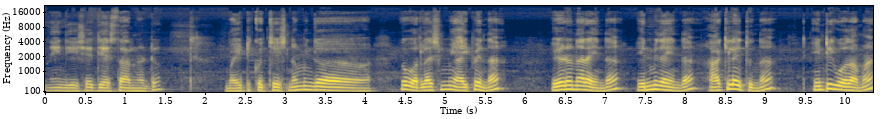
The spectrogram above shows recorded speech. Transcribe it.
నేను చేసేది చేస్తా అన్నట్టు బయటికి వచ్చేసినాం ఇంకా ఇంకా వరలక్ష్మి అయిపోయిందా? ఏడున్నర అయిందా? ఎనిమిది అయిందా? ఆకలి అవుతుందా? ఇంటికి పోదామా?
